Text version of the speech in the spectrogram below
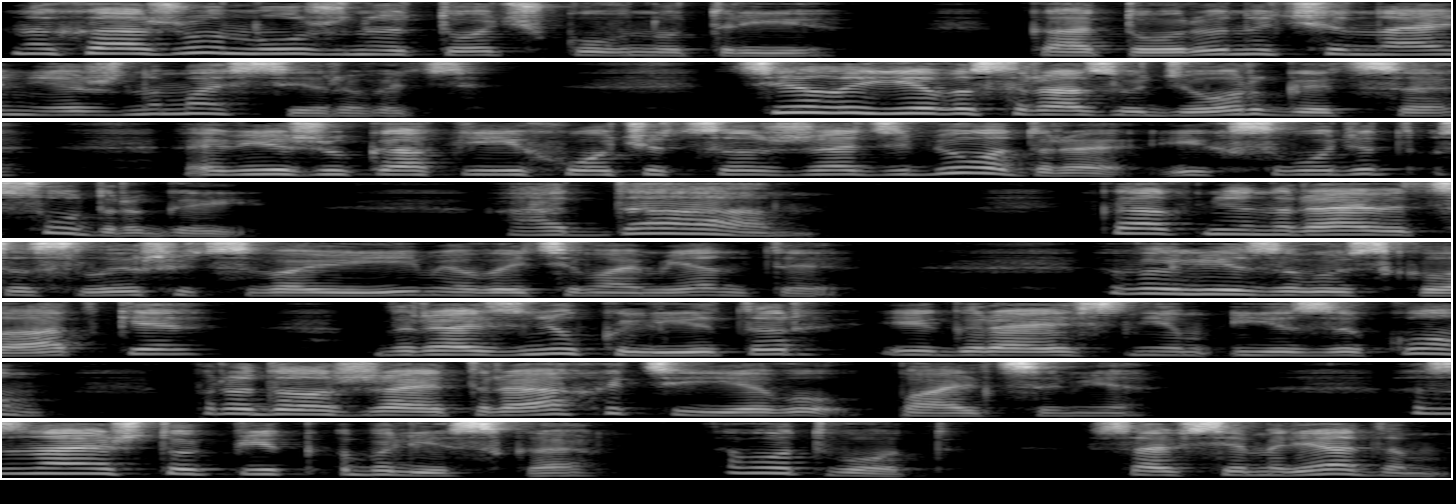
Нахожу нужную точку внутри, которую начинаю нежно массировать. Тело Евы сразу дергается. Вижу, как ей хочется сжать бедра, их сводит судорогой. «Адам!» Как мне нравится слышать свое имя в эти моменты. Вылизываю складки, дразню клитор, играя с ним языком, продолжая трахать Еву пальцами. Знаю, что пик близко. Вот-вот, совсем рядом.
